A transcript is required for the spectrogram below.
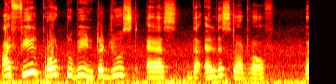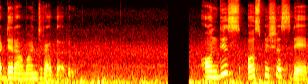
I feel proud to be introduced as the eldest daughter of Vadde Ramanujarao Garu. On this auspicious day,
